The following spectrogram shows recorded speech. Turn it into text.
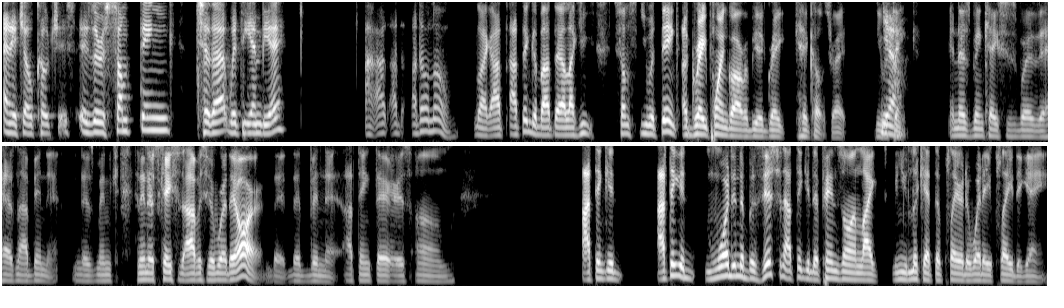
NHL coaches. Is there something to that with the NBA? I, I, I don't know. Like I, I think about that. Like you, some you would think a great point guard would be a great head coach, right? You would yeah. think. And there's been cases where there has not been that. And there's been, and then there's cases obviously where they are that they've been that. I think there's, um, I think it, I think it more than the position. I think it depends on like when you look at the player, the way they played the game.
